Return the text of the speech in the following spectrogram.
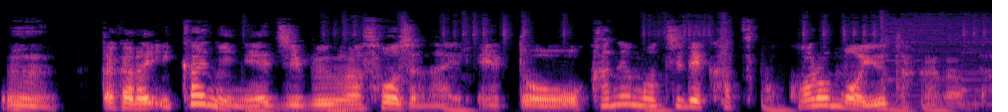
うん。だからいかにね、自分はそうじゃない。えっと、お金持ちでかつ心も豊かなんだ。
